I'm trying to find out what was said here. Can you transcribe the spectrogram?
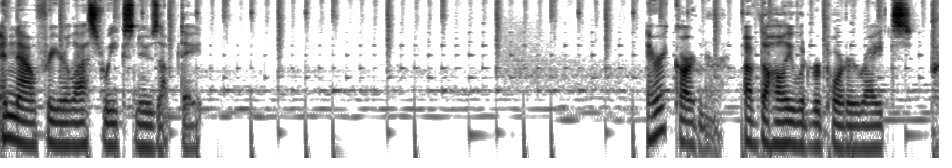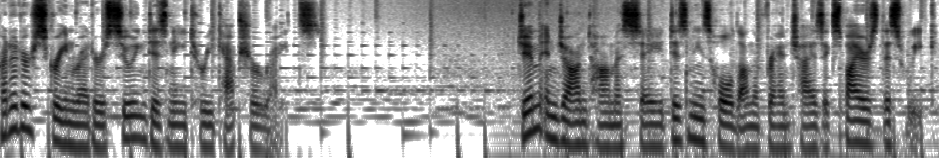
And now for your last week's news update. Eriq Gardner of The Hollywood Reporter writes Predator screenwriters suing Disney to recapture rights. Jim and John Thomas say Disney's hold on the franchise expires this week.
